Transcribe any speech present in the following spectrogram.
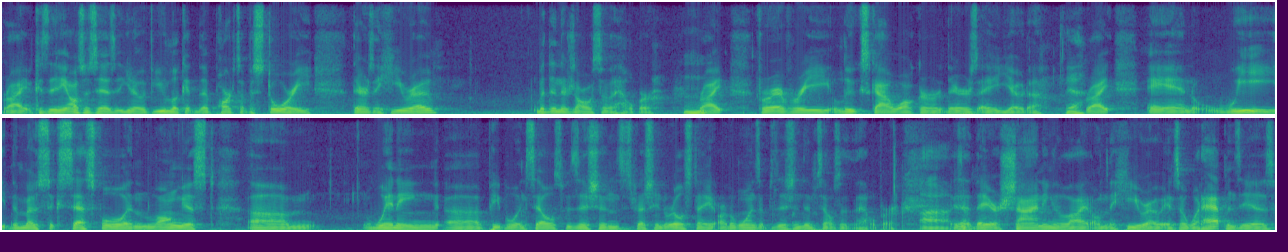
right? Because then he also says that you know if you look at the parts of a story, there's a hero, but then there's also a helper. Right for every Luke Skywalker, there's a Yoda. Yeah. Right, and we, the most successful and longest um, winning uh, people in sales positions, especially in real estate, are the ones that position themselves as the helper. Ah, is yeah. that they are shining the light on the hero. And so what happens is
